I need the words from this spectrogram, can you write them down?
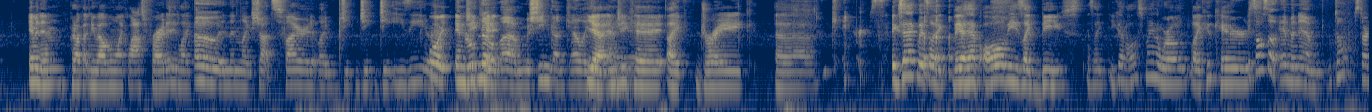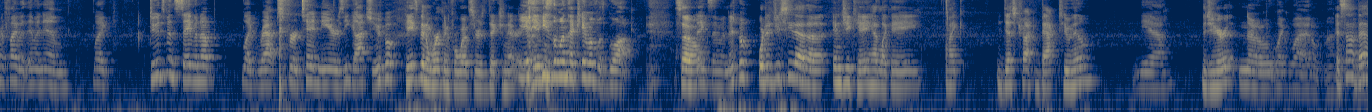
Eminem put out that new album like last Friday. Like, Oh, and then like shots fired at like G G G-Eazy or oh, MGK. No, uh, Machine Gun Kelly. yeah, MGK, like Drake. Uh, cares? Exactly. It's like they have all these like beefs. It's like you got all this money in the world. Like who cares? It's also Eminem. Don't start a fight with Eminem. Like, dude's been saving up like raps for ten years. He got you. He's been working for Webster's dictionary. Yeah, He- he's the one that came up with guac. so. Thanks, Eminem. What did you see that uh, MGK had like a like diss track back to him? Yeah. Did you hear it? No, like why? I don't. I It's not don't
